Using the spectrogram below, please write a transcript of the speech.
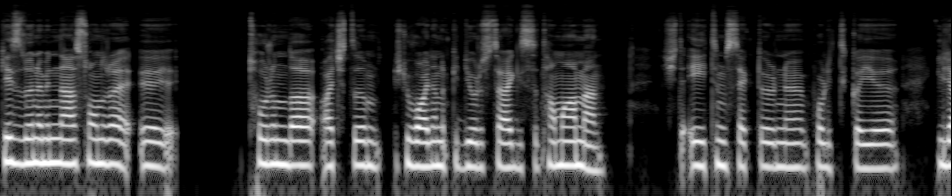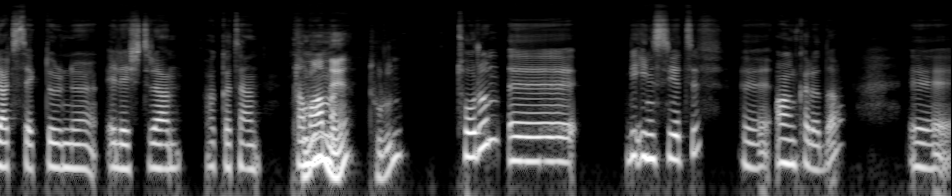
Gezi döneminden sonra e, Torun'da açtığım Yuvarlanıp Gidiyoruz sergisi tamamen işte eğitim sektörünü, politikayı, ilaç sektörünü eleştiren hakikaten Tamamen. ne? Turun? Torun e, bir inisiyatif e, Ankara'da e,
